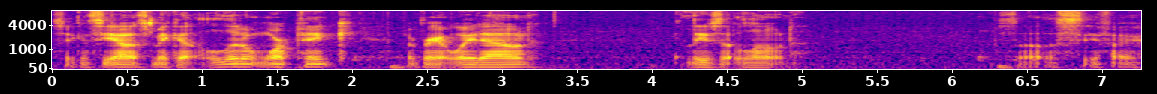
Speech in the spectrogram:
So you can see how it's making it a little more pink. If I bring it way down, it leaves it alone. So let's see if I,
